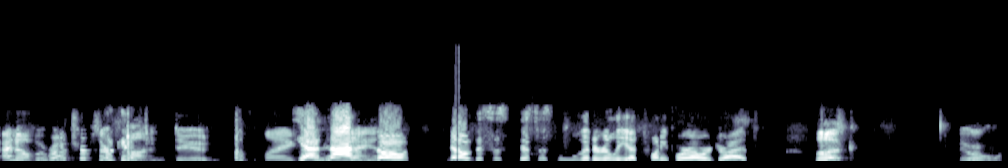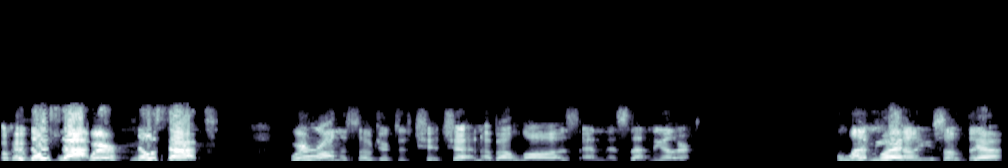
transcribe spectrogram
I know, but road trips are Look at- fun, dude. Like Yeah, not saying. no, no. This is this is literally a 24 hour drive. Look. Okay, With no wh- stops. Where No stops. we're on the subject of chit chatting about laws and this, that, and the other. Let me What? tell you something Yeah.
